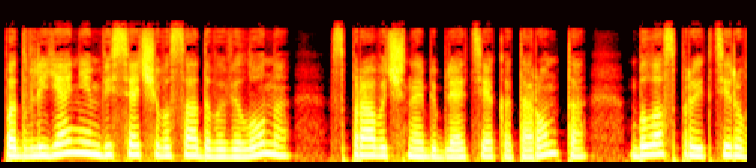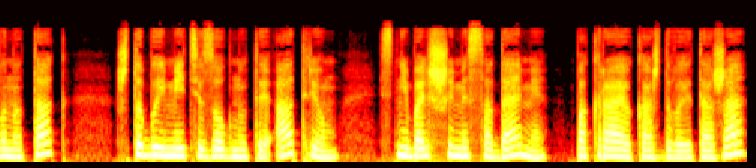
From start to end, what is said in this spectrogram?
Под влиянием висячего сада Вавилона справочная библиотека Торонто была спроектирована так, чтобы иметь изогнутый атриум – с небольшими садами по краю каждого этажа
